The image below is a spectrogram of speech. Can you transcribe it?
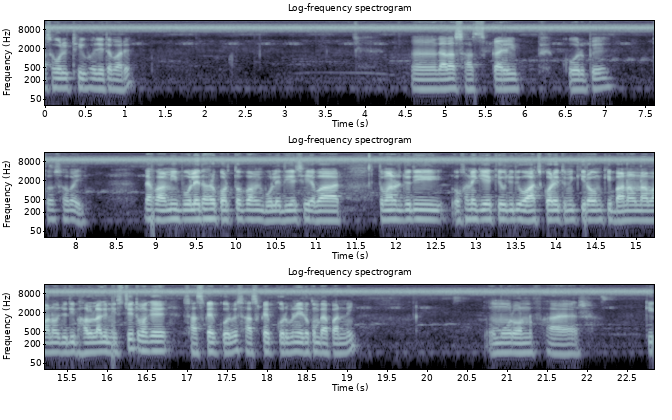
আশা করি ঠিক হয়ে যেতে পারে। দাদা সাবস্ক্রাইব করবে তো সবাই। দেখো আমি বলে দেওয়ার কর্তব্য আমি বলে দিয়েছি, এবার তোমার যদি ওখানে গিয়ে কেউ যদি ওয়াচ করে, তুমি কীরকম কী বানাও না বানাও যদি ভালো লাগে, নিশ্চয়ই তোমাকে সাবস্ক্রাইব করবে। সাবস্ক্রাইব করবে না, এরকম ব্যাপার নেই। ওমর অন ফায়ার কী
